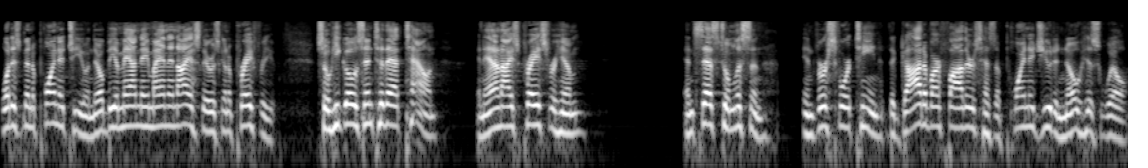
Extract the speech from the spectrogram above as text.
what has been appointed to you. And there'll be a man named Ananias there who's going to pray for you. So he goes into that town, and Ananias prays for him and says to him, Listen, in verse 14, the God of our fathers has appointed you to know his will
